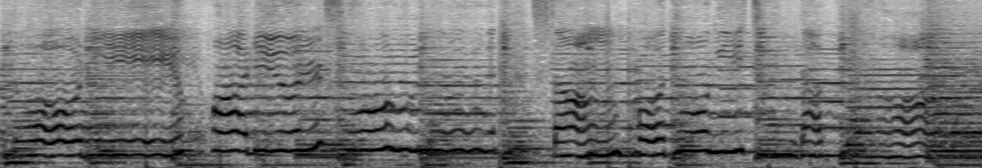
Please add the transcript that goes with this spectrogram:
붓돌이 화륜 속에 쌍포동이 정답다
